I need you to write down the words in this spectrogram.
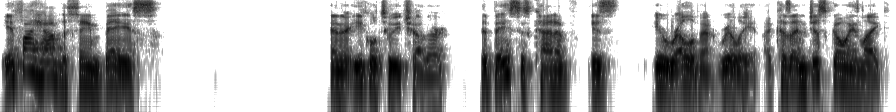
if I have the same base and they're equal to each other, the base is kind of is irrelevant really because I'm just going like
